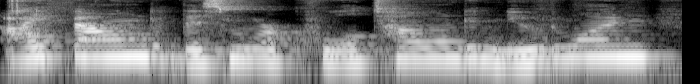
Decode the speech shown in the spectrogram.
I found this more cool toned nude one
